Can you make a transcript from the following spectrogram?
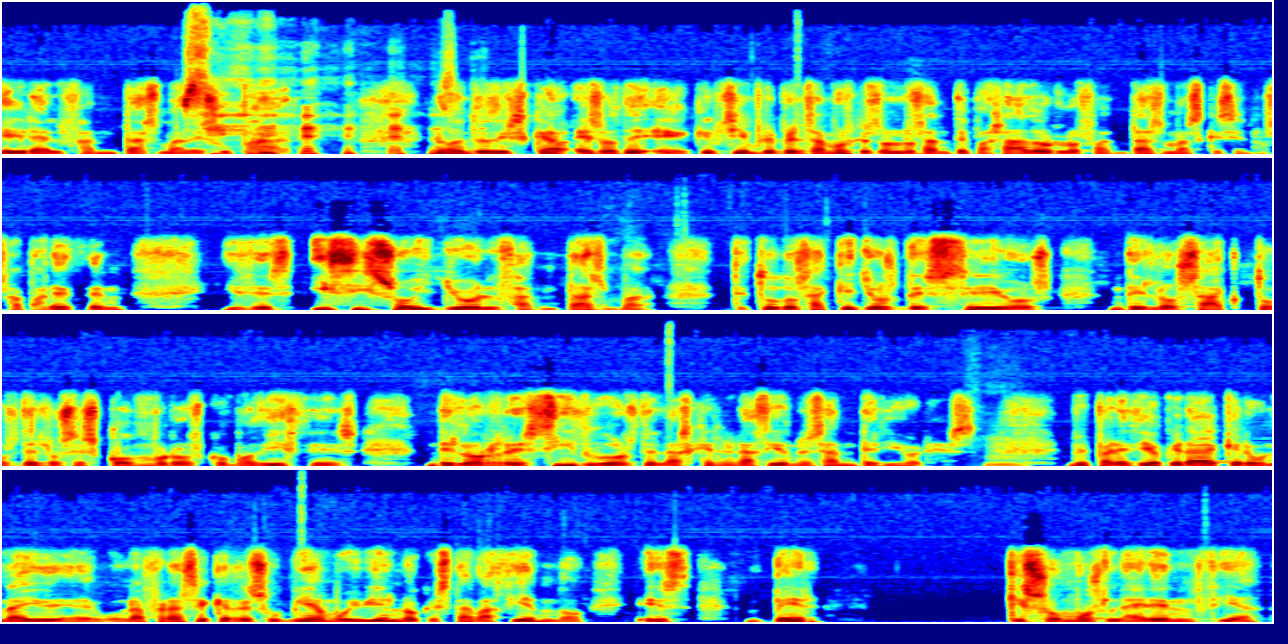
era el fantasma de su padre. ¿No? Entonces, claro, eso de, eh, que siempre pensamos que son los antepasados, los fantasmas que se nos aparecen, y dices, ¿y si soy yo el fantasma de todos aquellos deseos, de los actos, de los escombros, como dices, de los residuos de las generaciones anteriores? Mm. Me pareció que era, que era una, una frase que resumía muy bien lo que estaba haciendo, es ver que somos la herencia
